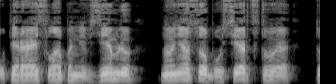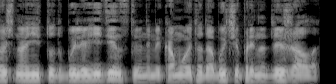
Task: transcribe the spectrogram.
упираясь лапами в землю, но не особо усердствуя, точно они тут были единственными, кому эта добыча принадлежала.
